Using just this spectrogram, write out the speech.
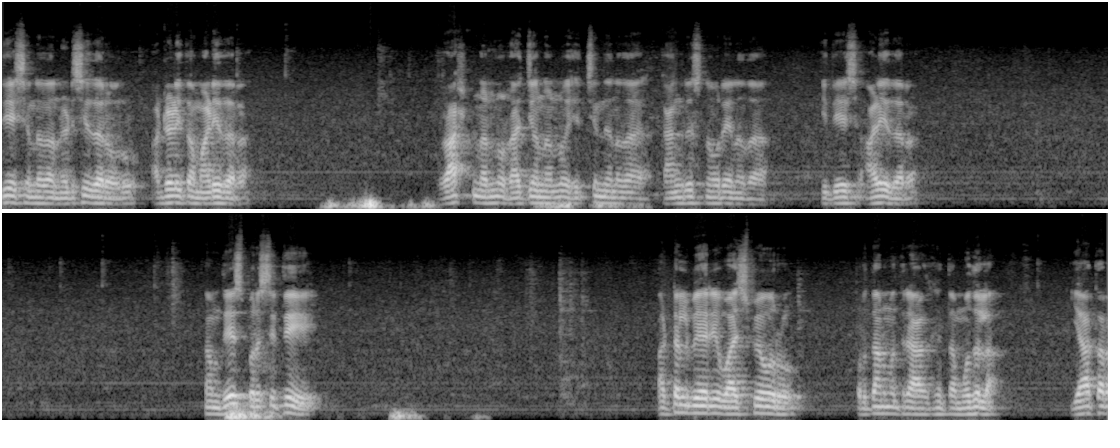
ದೇಶನದ ನಡೆಸಿದ್ದಾರೆ ಅವರು ಆಡಳಿತ ಮಾಡಿದ್ದಾರೆ ರಾಷ್ಟ್ರನಲ್ಲೂ ರಾಜ್ಯನಲ್ಲೂ ಹೆಚ್ಚಿನ ಏನದ ಕಾಂಗ್ರೆಸ್ನವ್ರು ಏನದ ಈ ದೇಶ ಆಳಿದಾರ. ನಮ್ಮ ದೇಶ ಪರಿಸ್ಥಿತಿ, ಅಟಲ್ ಬಿಹಾರಿ ವಾಜಪೇಯಿ ಅವರು ಪ್ರಧಾನಮಂತ್ರಿ ಆಗಕ್ಕಿಂತ ಮೊದಲ ಯಾವ ಥರ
